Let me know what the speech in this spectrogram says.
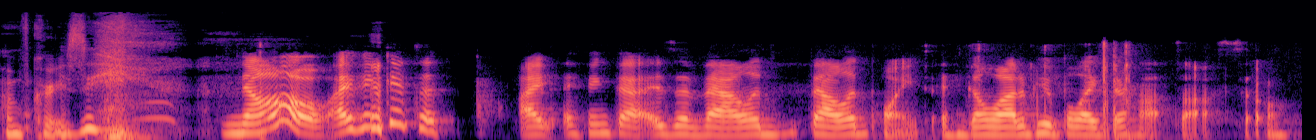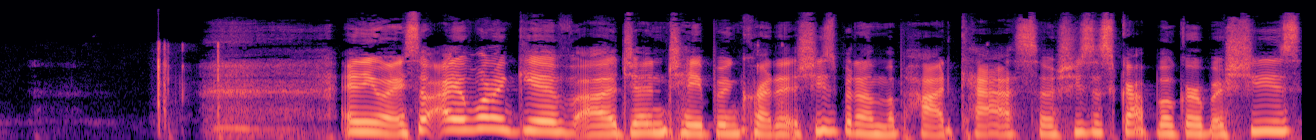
I'm crazy. No, I think it's a. I, I think that is a valid valid point. I think a lot of people like their hot sauce. So Anyway, so I want to give uh, Jen Chapin credit. She's been on the podcast, so she's a scrapbooker, but she's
